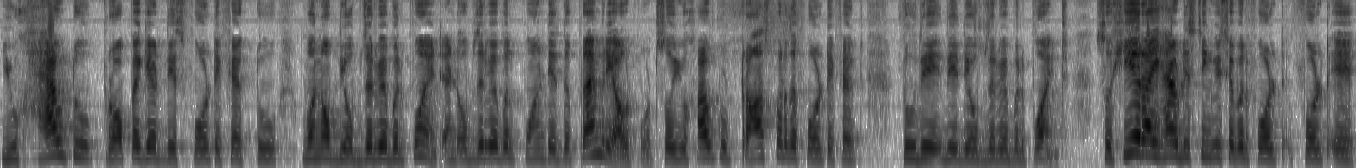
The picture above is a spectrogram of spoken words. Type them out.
you have to propagate this fault effect to one of the observable point and observable point is the primary output. So, you have to transfer the fault effect to the, the, the observable point. So, here I have distinguishable fault fault A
